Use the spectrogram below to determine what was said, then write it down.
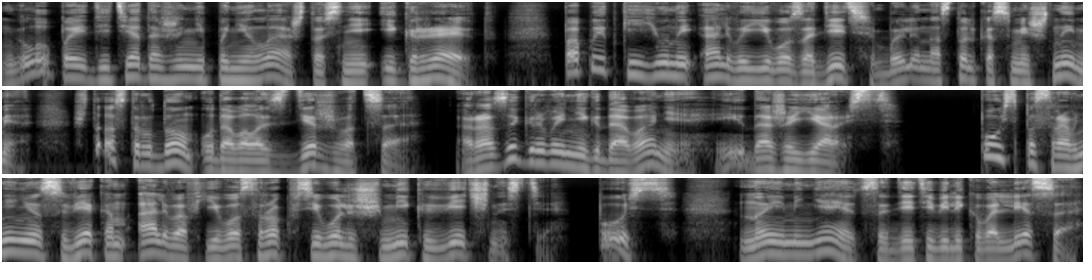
Глупое дитя даже не поняла, что с ней играют. Попытки юной Альвы его задеть были настолько смешными, что с трудом удавалось сдерживаться, разыгрывая негодование и даже ярость. Пусть по сравнению с веком альвов его срок всего лишь миг вечности. Пусть, но и меняются дети Великого Леса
